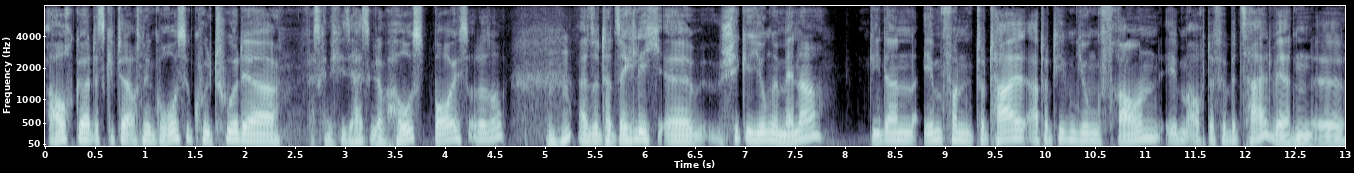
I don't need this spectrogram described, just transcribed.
auch gehört, es gibt ja auch eine große Kultur der, weiß gar nicht, wie sie heißen, ich glaube Host Boys oder so. Also tatsächlich äh, schicke junge Männer, die dann eben von total attraktiven jungen Frauen eben auch dafür bezahlt werden, äh,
